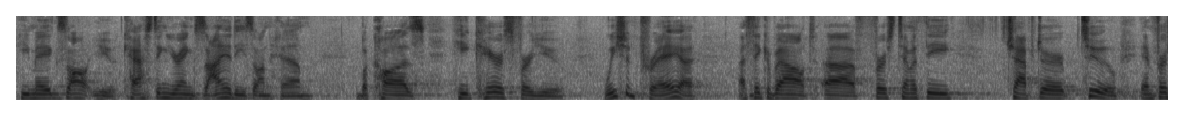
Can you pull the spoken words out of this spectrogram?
he may exalt you, casting your anxieties on him because he cares for you. We should pray. I, I think about uh, 1 Timothy chapter 2. In 1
